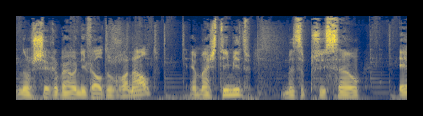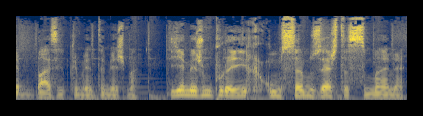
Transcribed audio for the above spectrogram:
Não chega bem ao nível do Ronaldo, é mais tímido, mas a posição é basicamente a mesma. E é mesmo por aí que começamos esta semana.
